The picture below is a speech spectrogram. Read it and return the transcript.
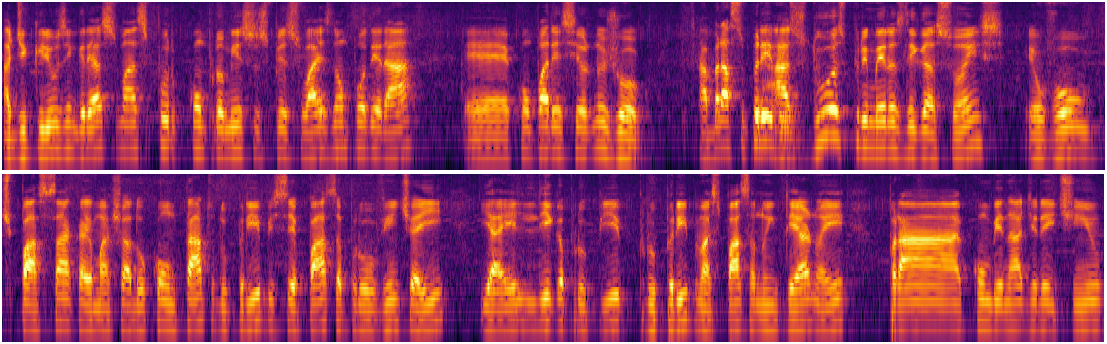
adquiriu os ingressos, mas por compromissos pessoais não poderá é, comparecer no jogo. Abraço, Pribe. As duas primeiras ligações, eu vou te passar, Caio Machado, o contato do Pribe, você passa pro ouvinte aí, e aí ele liga pro, pro Pribe, mas passa no interno aí, para combinar direitinho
